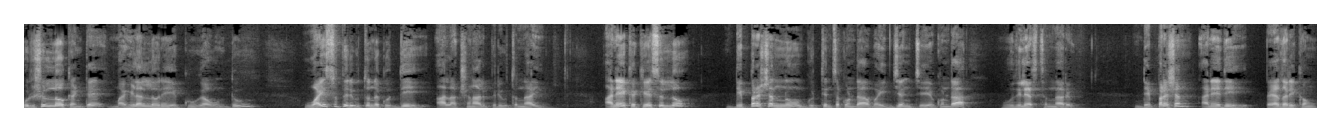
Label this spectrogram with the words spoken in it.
పురుషుల్లో కంటే మహిళల్లోనే ఎక్కువగా ఉంటూ వయసు పెరుగుతున్న కొద్దీ ఆ లక్షణాలు పెరుగుతున్నాయి. అనేక కేసుల్లో డిప్రెషన్ను గుర్తించకుండా వైద్యం చేయకుండా వదిలేస్తున్నారు. డిప్రెషన్ అనేది పేదరికం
